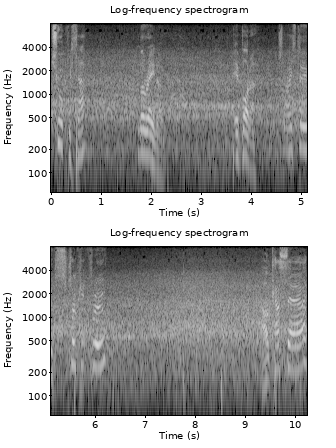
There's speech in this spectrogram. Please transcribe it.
Chukwueze. Moreno. Iborra tries to stroke it through. Alcacer.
